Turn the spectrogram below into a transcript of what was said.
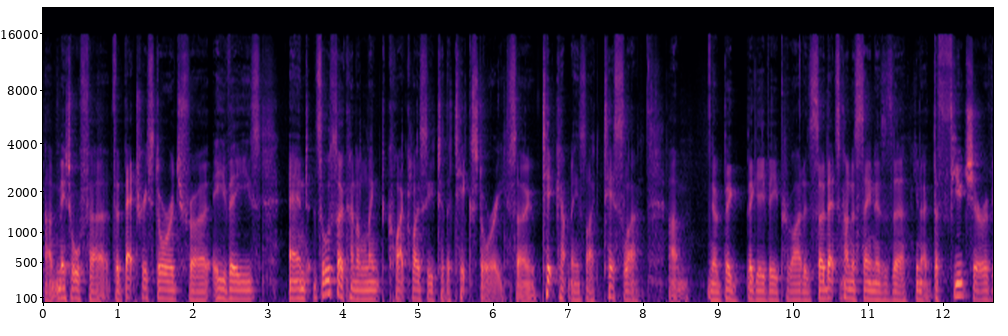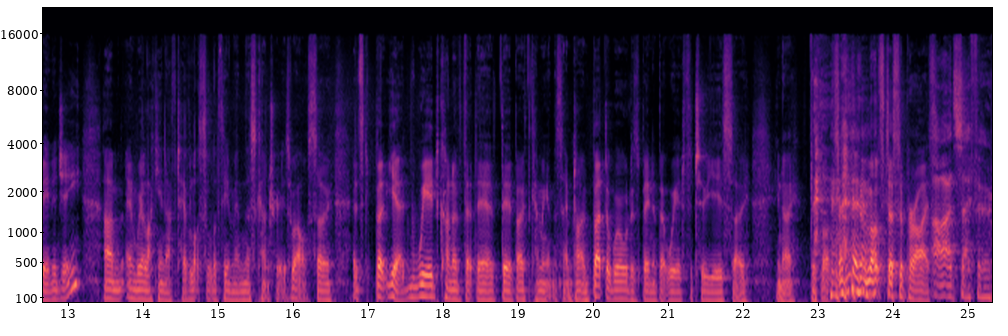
uh, metal for for battery storage for EVs, and it's also kind of linked quite closely to the tech story. So tech companies like Tesla. Um, you know, big big EV providers. So that's kind of seen as the you know the future of energy, um, and we're lucky enough to have lots of lithium in this country as well. So it's but yeah, weird kind of that they're they're both coming at the same time. But the world has been a bit weird for two years, so you know there's lots lots to surprise. Oh, I'd say for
